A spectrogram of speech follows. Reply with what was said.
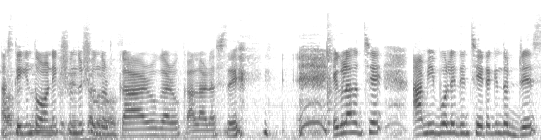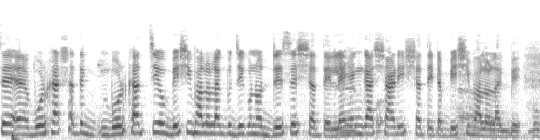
আজকে কিন্তু অনেক সুন্দর সুন্দর গাঢ় গাঢ় কালার আছে। এগুলা হচ্ছে আমি বলে দিচ্ছি এটা কিন্তু ড্রেসে বোরখার সাথে বোরখার চেয়েও বেশি ভালো লাগবে যে কোনো ড্রেসের সাথে। লেহেঙ্গা শাড়ির সাথে এটা বেশি ভালো লাগবে। খুব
